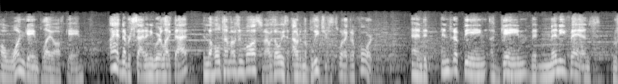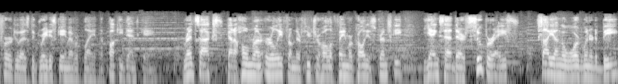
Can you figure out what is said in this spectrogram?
a one game playoff game. I had never sat anywhere like that. And the whole time I was in Boston, I was always out in the bleachers. That's what I could afford. And it ended up being a game that many fans refer to as the greatest game ever played, the Bucky Dent game. Red Sox got a home run early from their future Hall of Famer Carl Yastrzemski. Yanks had their super ace, Cy Young Award winner to be,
